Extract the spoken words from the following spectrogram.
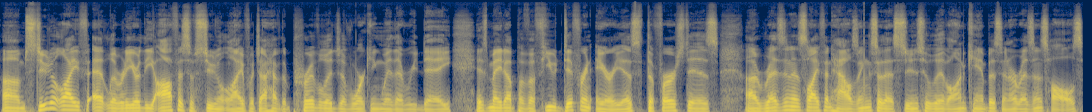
um, student life at Liberty or the Office of Student Life, which I have the privilege of working with every day, is made up of a few different areas. The first is uh, residence life and housing, so that students who live on campus in our residence halls.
